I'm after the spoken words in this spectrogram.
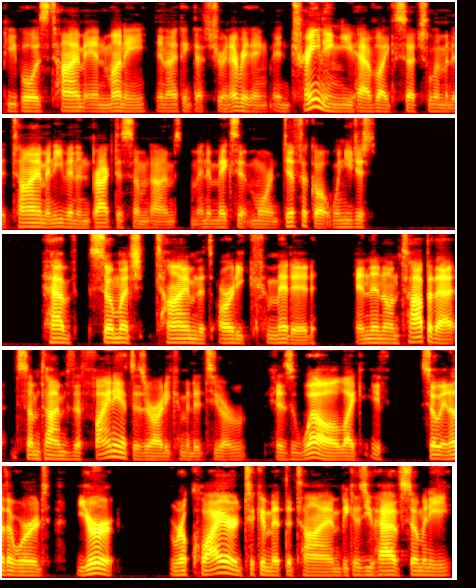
people is time and money. And I think that's true in everything. In training, you have like such limited time and even in practice sometimes. And it makes it more difficult when you just have so much time that's already committed. And then on top of that, sometimes the finances are already committed to as well. Like if, so in other words, you're required to commit the time because you have so many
